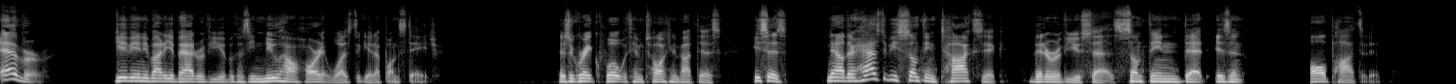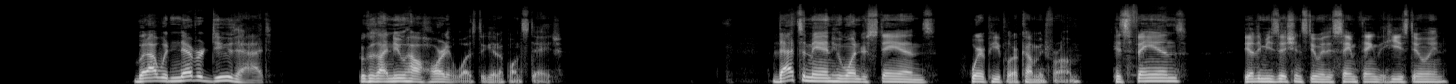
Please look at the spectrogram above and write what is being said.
ever give anybody a bad review because he knew how hard it was to get up on stage. There's a great quote with him talking about this. He says, Now there has to be something toxic that a review says, something that isn't all positive. But I would never do that because I knew how hard it was to get up on stage. That's a man who understands where people are coming from. His fans, the other musicians doing the same thing that he's doing.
